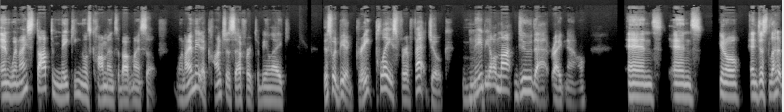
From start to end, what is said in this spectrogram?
And when I stopped making those comments about myself, when I made a conscious effort to be like, this would be a great place for a fat joke. Mm-hmm. Maybe I'll not do that right now and and you know and just let it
